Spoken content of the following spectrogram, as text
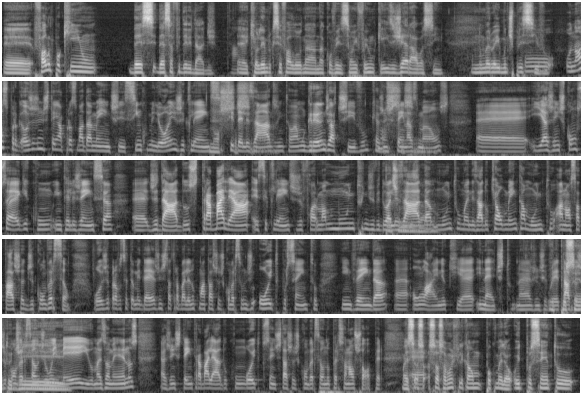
É, fala um pouquinho desse, dessa fidelidade. Tá. É, que eu lembro que você falou na, na convenção e foi um case geral, assim. Um número aí muito expressivo. o nosso hoje a gente tem aproximadamente 5 milhões de clientes Nossa fidelizados, senhora. então é um grande ativo que a Nossa gente tem nas senhora. mãos. É, e a gente consegue, com inteligência é, de dados, trabalhar esse cliente de forma muito individualizada, muito humanizada, o que aumenta muito a nossa taxa de conversão. Hoje, para você ter uma ideia, a gente está trabalhando com uma taxa de conversão de 8% em venda é, online, o que é inédito. Né? A gente vê taxas de conversão de, de 1,5%, mais ou menos. A gente tem trabalhado com 8% de taxa de conversão no personal shopper. Mas só, só, só vamos explicar um pouco melhor. 8%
